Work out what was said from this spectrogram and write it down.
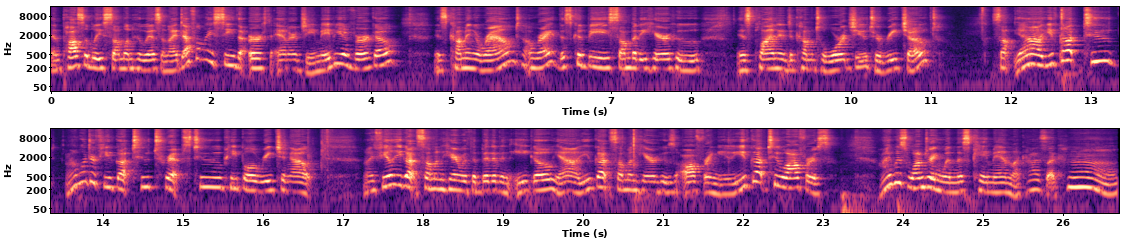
and possibly someone who isn't. I definitely see the earth energy. Maybe a Virgo is coming around. All right. This could be somebody here who is planning to come towards you to reach out. So yeah, you've got two, I wonder if you've got two trips, two people reaching out. I feel you got someone here with a bit of an ego. Yeah, you've got someone here who's offering you. You've got two offers. I was wondering when this came in, like I was like, hmm,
